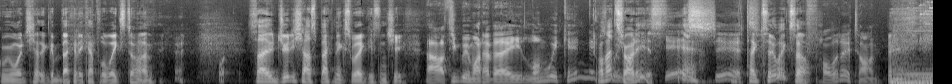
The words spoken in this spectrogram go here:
We want you to come back in a couple of weeks' time. So Judy Sharp's back next week, isn't she? Uh, I think we might have a long weekend next Well, that's week. right, it is. Yes, Yeah. yeah. Take two weeks off. Holiday time.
